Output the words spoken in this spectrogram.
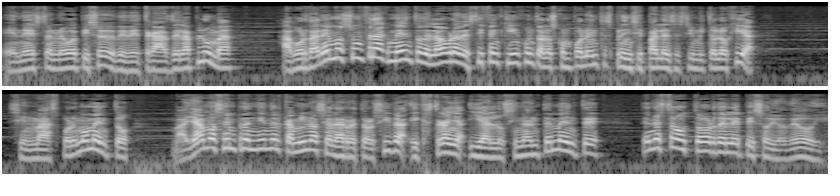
en este nuevo episodio de Detrás de la Pluma, abordaremos un fragmento de la obra de Stephen King junto a los componentes principales de su mitología. Sin más por el momento, vayamos emprendiendo el camino hacia la retorcida, extraña y alucinantemente de nuestro autor del episodio de hoy.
